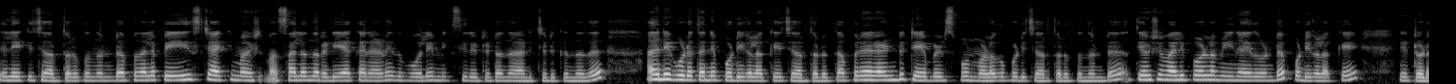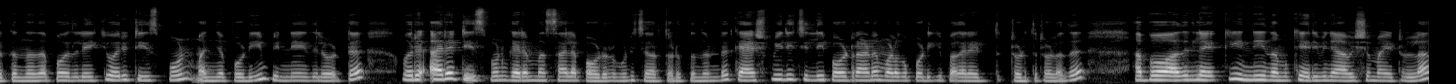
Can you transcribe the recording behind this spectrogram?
ഇതിലേക്ക് ചേർത്ത് കൊടുക്കുന്നുണ്ട്. അപ്പോൾ നല്ല പേസ്റ്റാക്കി മസാല ഒന്ന് റെഡിയാക്കാനാണ് ഇതുപോലെ മിക്സിയിലിട്ടിട്ടൊന്ന് അടിച്ചെടുക്കുന്നത്. അതിന്റെ കൂടെ തന്നെ പൊടികളൊക്കെ ചേർത്ത് കൊടുക്കുക. അപ്പോൾ ഞാൻ രണ്ട് ടേബിൾ സ്പൂൺ മുളക് പൊടി ചേർത്ത് കൊടുക്കുന്നുണ്ട്. അത്യാവശ്യം വലിപ്പമുള്ള മീനായതുകൊണ്ട് പൊടികളൊക്കെ ഇട്ടുകൊടുക്കുന്നത് അപ്പോൾ ഇതിലേക്ക് ഒരു ടീസ്പൂൺ മഞ്ഞൾപ്പൊടിയും പിന്നെ ഇതിലോട്ട് ഒരു അര ടീസ്പൂൺ ഗരം മസാല പൗഡറും കൂടി ചേർത്ത് കൊടുക്കുന്നുണ്ട്. കാശ്മീരി ചില്ലി പൗഡറാണ് മുളക് പൊടിക്ക് പകരം എടുത്തിട്ട് കൊടുത്തിട്ടുള്ളത്. അപ്പോൾ അതിലേക്ക് ഇനി നമുക്ക് എരിവിന് ആവശ്യമായിട്ടുള്ള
